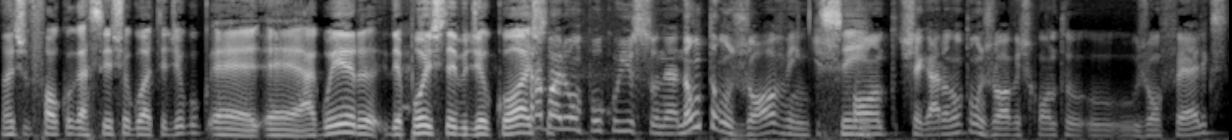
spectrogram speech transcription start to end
antes do Falcão Garcia chegou a ter Diego é, é, Agüero, depois teve o Diego Costa. Trabalhou um pouco isso, né? Não tão jovens Sim. quanto. Chegaram não tão jovens quanto o, o João Félix.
